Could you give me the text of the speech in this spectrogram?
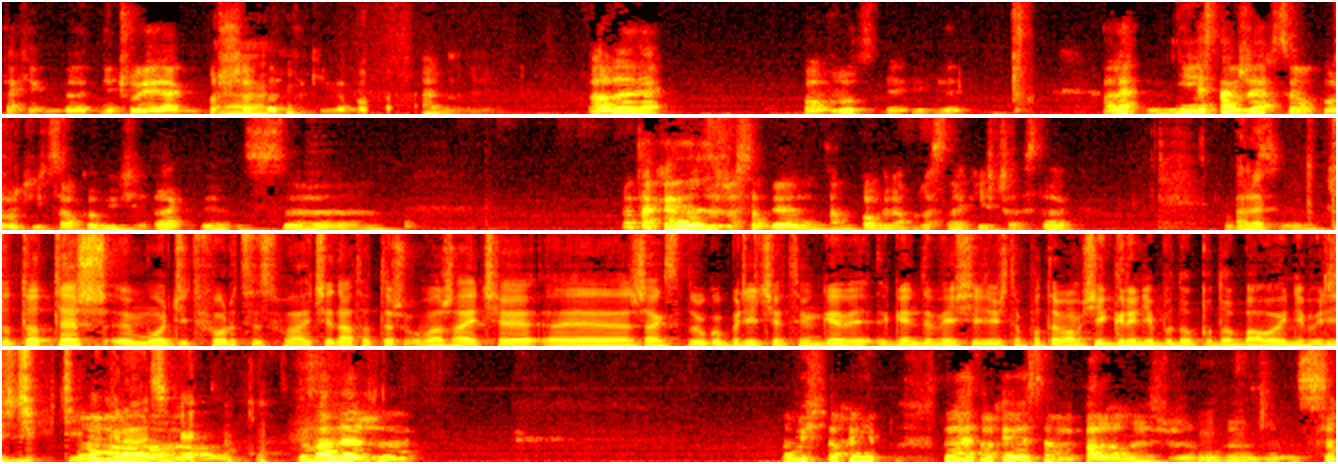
tak jakby nie czuję jakby potrzeby takiego poprawienia. Ale jak powrócę... Ale nie jest tak, że ja chcę ją porzucić całkowicie, tak? Więc... e, No taka jest, że sobie tam pogram raz na jakiś czas, tak? Ale to, to też, y, młodzi twórcy, słuchajcie, na to też uważajcie, y, że jak za długo będziecie w tym ge- game devie siedzieć, to potem wam się gry nie będą podobały i nie będziecie chcieli grać. No, to zależy. No mi się trochę nie... No ja trochę jestem wypalony, szczerze mówiąc, więc...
